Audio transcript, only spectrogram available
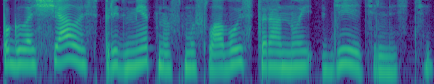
поглощалось предметно-смысловой стороной деятельности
